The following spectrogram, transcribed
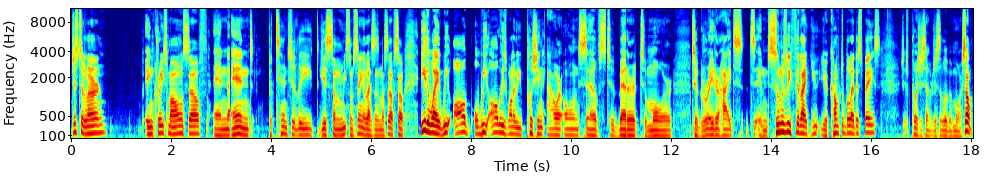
just to learn, increase my own self, and and potentially get some some singing lessons myself. So either way, we all we always want to be pushing our own selves to better, to more, to greater heights. And as soon as we feel like you you're comfortable at a space, just push yourself just a little bit more. So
